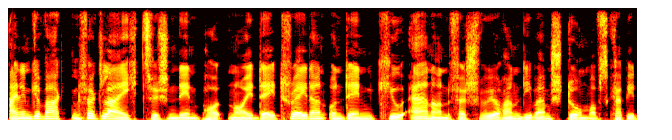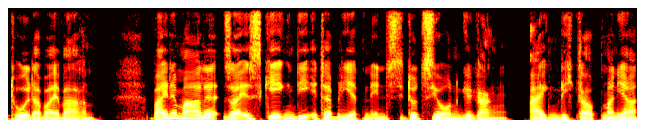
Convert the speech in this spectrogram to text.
einen gewagten Vergleich zwischen den Portnoy Daytradern und den QAnon-Verschwörern, die beim Sturm aufs Kapitol dabei waren. Beide Male sei es gegen die etablierten Institutionen gegangen. Eigentlich glaubt man ja,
